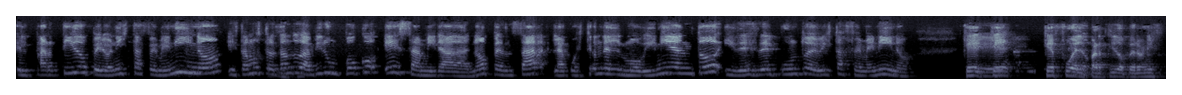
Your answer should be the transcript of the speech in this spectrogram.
el Partido Peronista Femenino y estamos tratando de abrir un poco esa mirada, ¿no? Pensar la cuestión del movimiento y desde el punto de vista femenino. ¿Qué, Eh, qué- qué fue el Partido Peronista?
